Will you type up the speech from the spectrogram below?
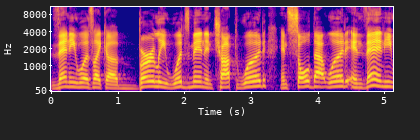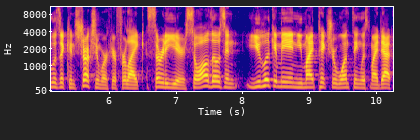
then he was like a burly woodsman and chopped wood and sold that wood. And then he was a construction worker for like 30 years. So, all those, and you look at me and you might picture one thing with my dad.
